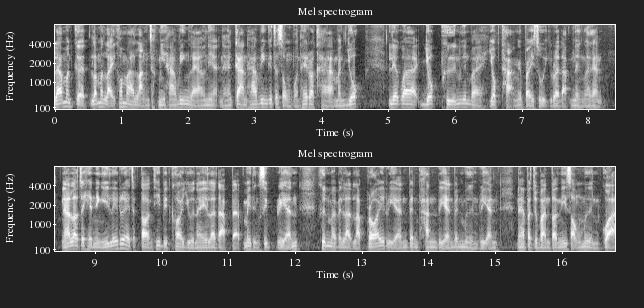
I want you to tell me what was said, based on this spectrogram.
แล้วมันเกิดแล้วมันไหลเข้ามาหลังจากมี halving แล้วเนี่ยนะการ halving ก็จะส่งผลให้ราคามันยก เรียกว่ายกพื้นขึ้นไป ยกฐานขึ้นไปสู่อีกระดับหนึ่งแล้วกันนะเราจะเห็นอย่างนี้เรื่อยๆ จากตอนที่บิตคอยน์อยู่ในระดับแบบไม่ถึง 10 เหรียญขึ้นมาเป็นระดับร้อยเหรียญเป็นพันเหรียญเป็นหมื่นเหรียญนะปัจจุบันตอนนี้ 20,000 กว่า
